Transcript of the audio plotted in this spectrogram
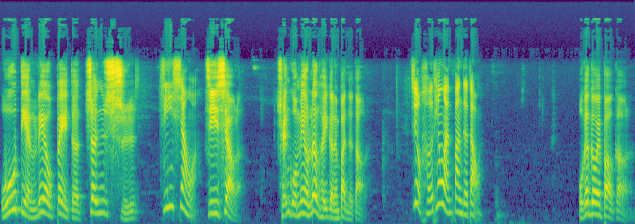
五点六倍的真实绩效啊，绩效了，全国没有任何一个人办得到了。只有何天丸办得到，我跟各位报告了，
